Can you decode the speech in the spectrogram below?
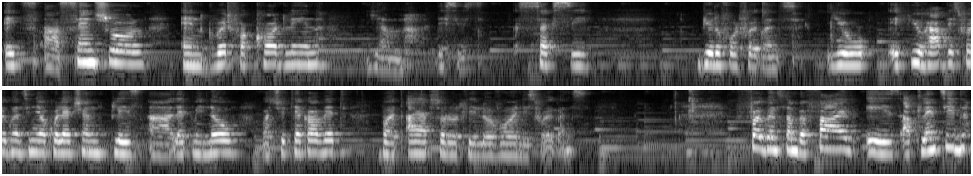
It's uh, sensual and great for cuddling yum. This is sexy beautiful fragrance. You if you have this fragrance in your collection please uh, let me know what you think of it but I absolutely love wearing this fragrance. Fragrance number five is Atlantide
